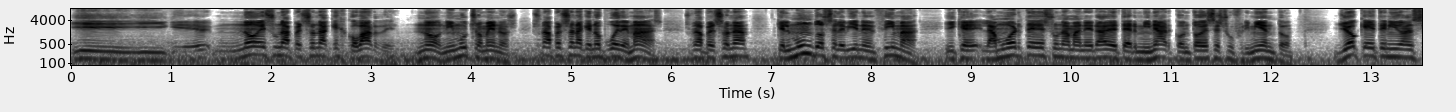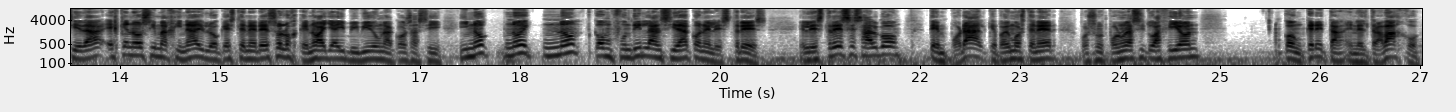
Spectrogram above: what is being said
Y, eh, no es una persona que es cobarde, no, ni mucho menos. Es una persona que no puede más, es una persona que el mundo se le viene encima y que la muerte es una manera de terminar con todo ese sufrimiento. Yo que he tenido ansiedad, es que no os imagináis lo que es tener eso los que no hayáis vivido una cosa así. Y no, no, no confundir la ansiedad con el estrés. El estrés es algo temporal que podemos tener pues, por una situación concreta en el trabajo.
